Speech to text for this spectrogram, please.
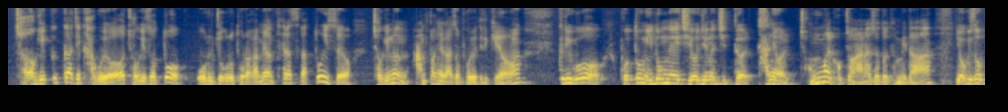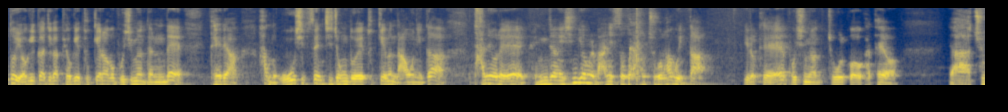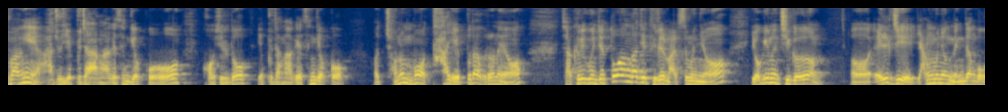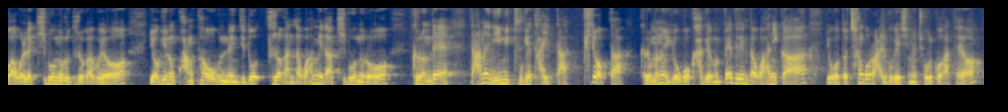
저기 끝까지 가고요. 저기서 또 오른쪽으로 돌아가면 테라스가 또 있어요. 저기는 안방에 가서 보여드릴게요. 그리고 보통 이 동네에 지어지는 집들 단열 정말 걱정 안 하셔도 됩니다. 여기서부터 여기까지가 벽의 두께라고 보시면 되는데 대략 한 50cm 정도의 두께는 나오니까 단열에 굉장히 신경을 많이 써서 건축을 하고 있다. 이렇게 보시면 좋을 것 같아요. 야, 주방이 아주 예쁘장하게 생겼고, 거실도 예쁘장하게 생겼고, 어, 저는 뭐 다 예쁘다 그러네요. 자, 그리고 이제 또 한 가지 드릴 말씀은요. 여기는 지금, 어, LG 양문형 냉장고가 원래 기본으로 들어가고요. 여기는 광파 오븐 렌지도 들어간다고 합니다. 기본으로. 그런데 나는 이미 두 개 다 있다. 필요 없다. 그러면은 요거 가격은 빼드린다고 하니까 요것도 참고로 알고 계시면 좋을 것 같아요.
